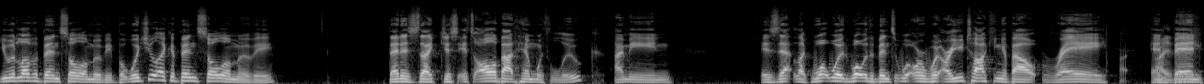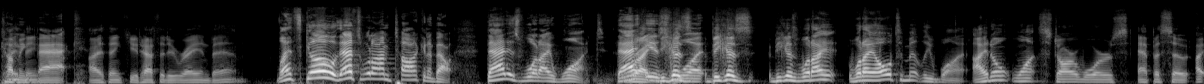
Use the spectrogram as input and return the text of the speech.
You would love a Ben Solo movie, but would you like a Ben Solo movie that is like just it's all about him with Luke? I mean, is that like what would what would the Ben or what, are you talking about Rey and I Ben think- I coming think- back? I think you'd have to do Rey and Ben. Let's go. That's what I'm talking about. That is what I want. That is because what because because what I what I ultimately want. I don't want Star Wars episode. I,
